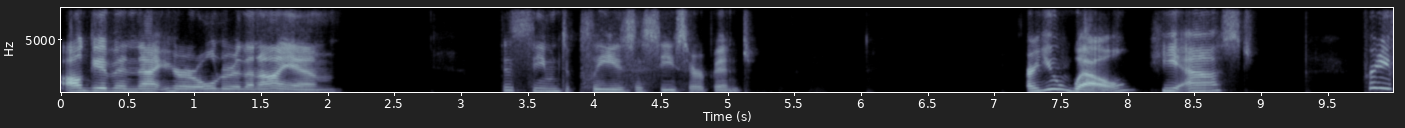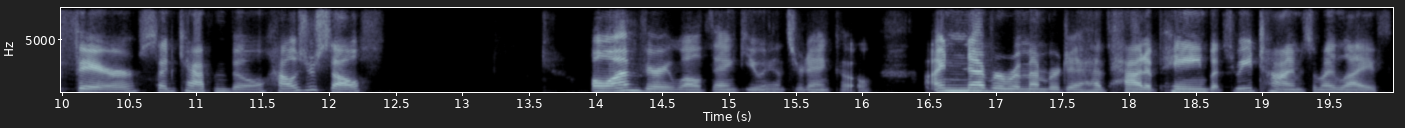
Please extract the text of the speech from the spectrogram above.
I'll give in that you're older than I am. This seemed to please the sea serpent. Are you well? he asked. Pretty fair, said Cap'n Bill. How's yourself? Oh, I'm very well, thank you, answered Anko. I never remember to have had a pain but three times in my life.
